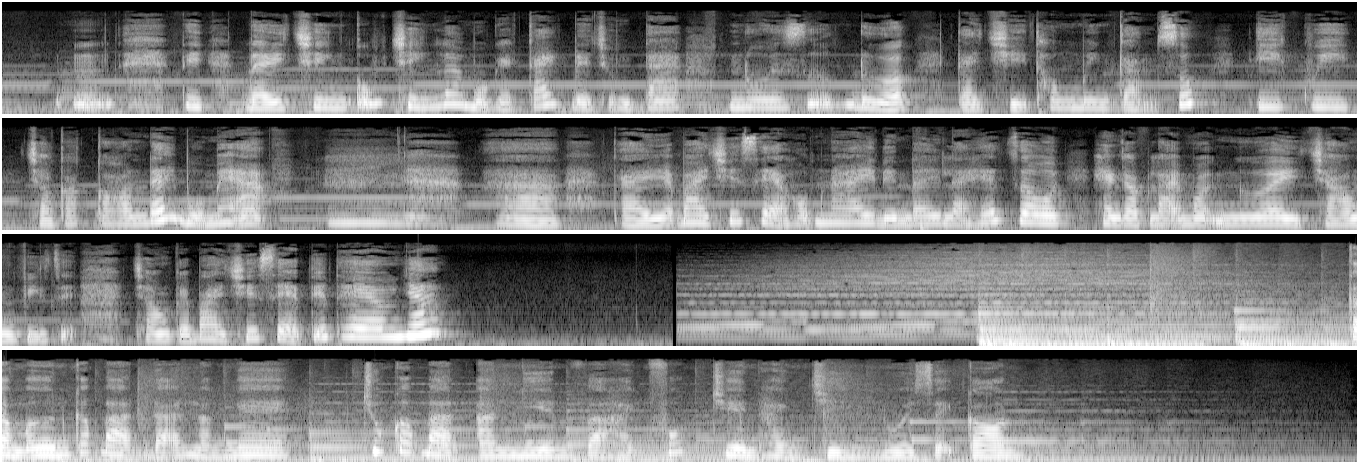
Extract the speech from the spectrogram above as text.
thì đấy chính cũng chính là một cái cách để chúng ta nuôi dưỡng được cái trí thông minh cảm xúc EQ cho các con đấy bố mẹ ạ à cái bài chia sẻ hôm nay đến đây là hết rồi hẹn gặp lại mọi người trong trong cái bài chia sẻ tiếp theo nhé Cảm ơn các bạn đã lắng nghe. Chúc các bạn an nhiên và hạnh phúc trên hành trình nuôi dạy con.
